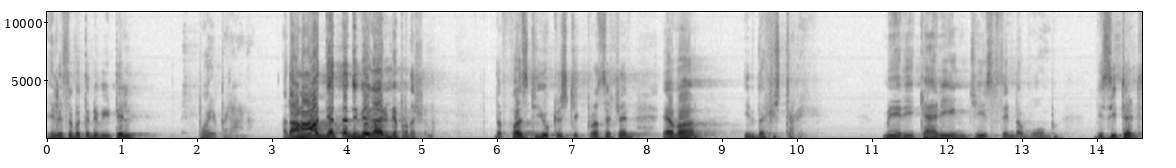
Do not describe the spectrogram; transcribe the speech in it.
എലിസബത്തിന്റെ വീട്ടിൽ പോയപ്പോഴാണ്. അതാണ് ആദ്യത്തെ ദിവ്യകാരുണ്യ പ്രദർശനം the first Eucharistic procession ever in the history Mary carrying Jesus in the womb visited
